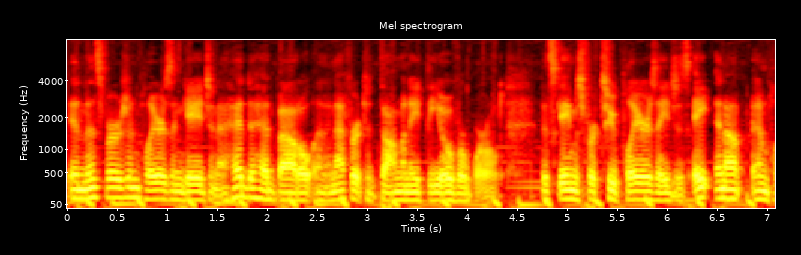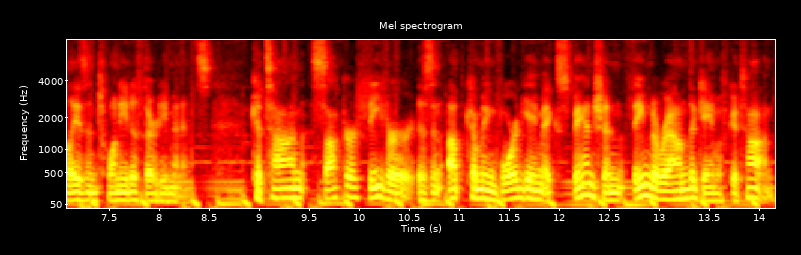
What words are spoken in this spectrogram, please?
In this version, players engage in a head to head battle in an effort to dominate the overworld. This game is for two players ages 8 and up and plays in 20 to 30 minutes. Catan Soccer Fever is an upcoming board game expansion themed around the game of Catan.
